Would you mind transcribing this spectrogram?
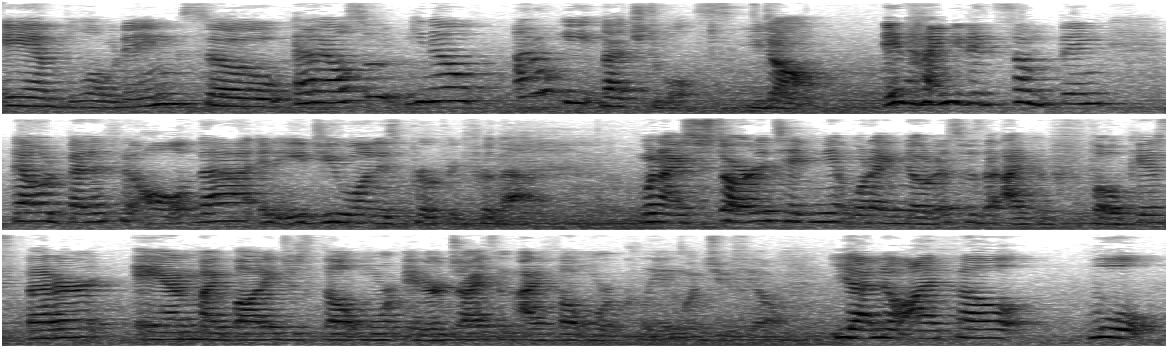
and bloating. So, and I also, you know, I don't eat vegetables. You don't. And I needed something that would benefit all of that, and AG1 is perfect for that. When I started taking it, what I noticed was that I could focus better and my body just felt more energized and I felt more clean. What'd you feel? Yeah, no, I felt, well,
